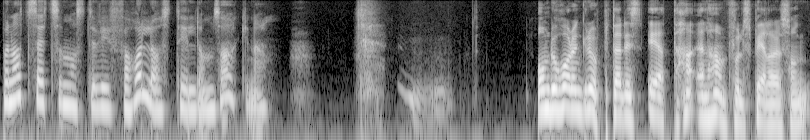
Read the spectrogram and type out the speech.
på något sätt så måste vi förhålla oss till de sakerna. Om du har en grupp där det är en handfull spelare som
